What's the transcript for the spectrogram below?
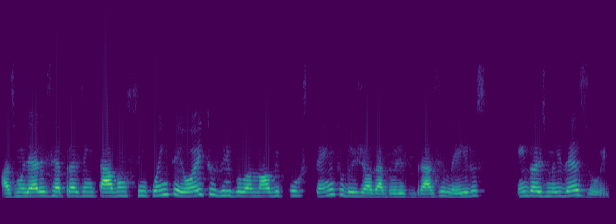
as mulheres representavam 58,9% dos jogadores brasileiros em 2018.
